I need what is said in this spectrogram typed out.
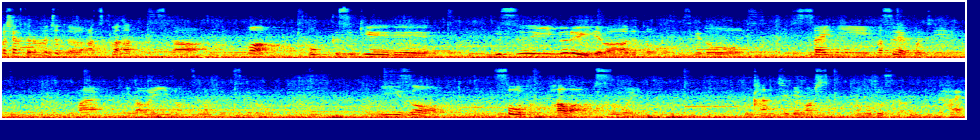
まあ、シャフトの分ちょっと厚くはなってますがまあボックス系で薄い部類ではあると思うんですけど実際に、まあ、菅谷コーチ、まあ、今は E ゾーン使ってるんですけど E ゾーン。ソートのパワーをすごい感じれました本当ですかはい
